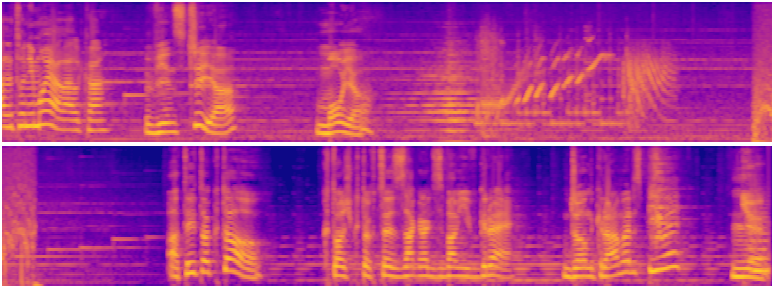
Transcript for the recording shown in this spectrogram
Ale to nie moja lalka. Więc czyja? Moja. A ty to kto? Ktoś, kto chce zagrać z wami w grę. John Kramer z piły? Nie,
